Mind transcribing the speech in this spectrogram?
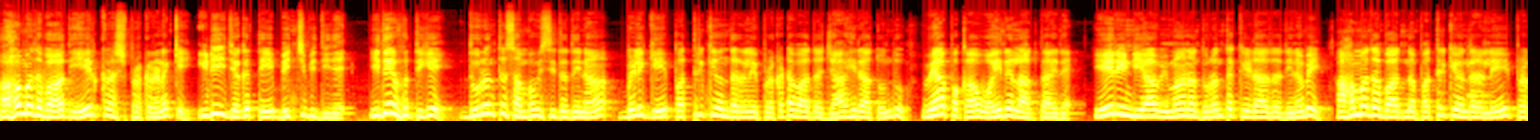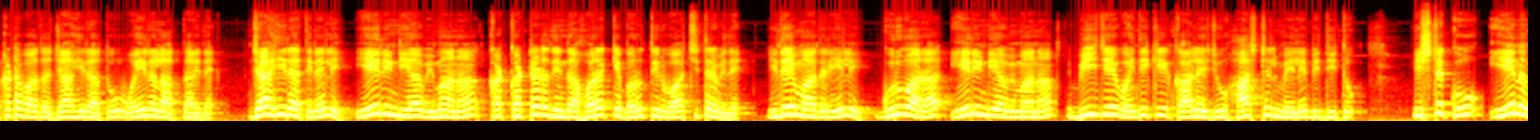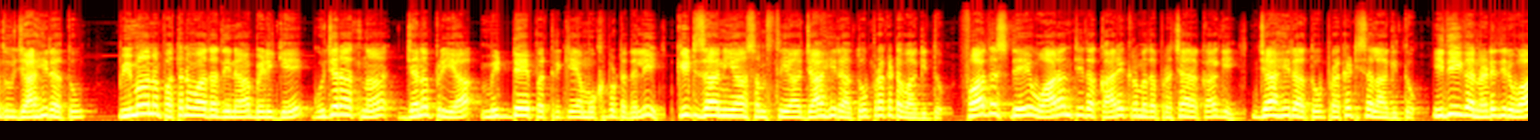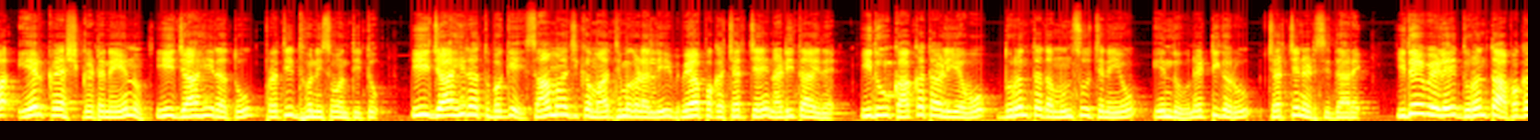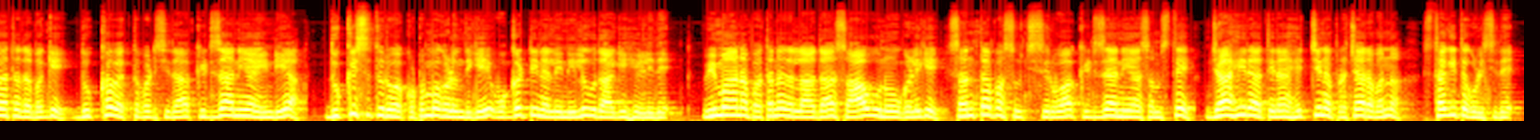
Ahmedabad air crash ಪ್ರಕರಣಕ್ಕೆ ಇಡೀ ಜಗತ್ತೇ ಬೆಚ್ಚಿಬಿದ್ದಿದೆ ಇದೇ ಹೊತ್ತಿಗೆ ದುರಂತ ಸಂಭವಿಸಿದ ದಿನ ಬೆಳಿಗ್ಗೆ ಪತ್ರಿಕೆಯೊಂದರಲ್ಲಿ ಪ್ರಕಟವಾದ ಜಾಹೀರಾತೊಂದು ವ್ಯಾಪಕ ವೈರಲ್ ಆಗ್ತಾ ಇದೆ. ಏರ್ ಇಂಡಿಯಾ ವಿಮಾನ ದುರಂತಕ್ಕೀಡಾದ ದಿನವೇ ಅಹಮದಾಬಾದ್ನ ಪತ್ರಿಕೆಯೊಂದರಲ್ಲಿ ಪ್ರಕಟವಾದ ಜಾಹೀರಾತು ವೈರಲ್ ಆಗ್ತಾ ಇದೆ. ಜಾಹೀರಾತಿನಲ್ಲಿ ಏರ್ ಇಂಡಿಯಾ ವಿಮಾನ ಕಟ್- ಕಟ್ಟಡದಿಂದ ಹೊರಕ್ಕೆ ಬರುತ್ತಿರುವ ಚಿತ್ರವಿದೆ. ಇದೇ ಮಾದರಿಯಲ್ಲಿ ಗುರುವಾರ ಏರ್ ಇಂಡಿಯಾ ವಿಮಾನ ಬಿಜೆ ವೈದ್ಯಕೀಯ ಕಾಲೇಜು ಹಾಸ್ಟೆಲ್ ಮೇಲೆ ಬಿದ್ದಿತು ಇಷ್ಟಕ್ಕೂ ಏನದು ಜಾಹೀರಾತು? ವಿಮಾನ ಪತನವಾದ ದಿನ ಬೆಳಿಗ್ಗೆ ಗುಜರಾತ್ನ ಜನಪ್ರಿಯ ಮಿಡ್ ಡೇ ಪತ್ರಿಕೆಯ ಮುಖಪುಟದಲ್ಲಿ ಕಿಡ್ಜಾನಿಯಾ ಸಂಸ್ಥೆಯ ಜಾಹೀರಾತು ಪ್ರಕಟವಾಗಿತ್ತು. ಫಾದರ್ಸ್ ಡೇ ವಾರಾಂತ್ಯದ ಕಾರ್ಯಕ್ರಮದ ಪ್ರಚಾರಕ್ಕಾಗಿ ಜಾಹೀರಾತು ಪ್ರಕಟಿಸಲಾಗಿತ್ತು. ಇದೀಗ ನಡೆದಿರುವ ಏರ್ ಕ್ರ್ಯಾಶ್ ಘಟನೆಯನ್ನು ಈ ಜಾಹೀರಾತು ಪ್ರತಿಧ್ವನಿಸುವಂತಿತ್ತು. ಈ ಜಾಹೀರಾತು ಬಗ್ಗೆ ಸಾಮಾಜಿಕ ಮಾಧ್ಯಮಗಳಲ್ಲಿ ವ್ಯಾಪಕ ಚರ್ಚೆ ನಡೀತಾ ಇದೆ. ಇದು ಕಾಕತಾಳೀಯವೋ ದುರಂತದ ಮುನ್ಸೂಚನೆಯೋ ಎಂದು ನೆಟ್ಟಿಗರು ಚರ್ಚೆ ನಡೆಸಿದ್ದಾರೆ. ಇದೇ ವೇಳೆ ದುರಂತ ಅಪಘಾತದ ಬಗ್ಗೆ ದುಃಖ ವ್ಯಕ್ತಪಡಿಸಿದ ಕಿಡ್ಜಾನಿಯಾ ಇಂಡಿಯಾ ದುಃಖಿಸುತ್ತಿರುವ ಕುಟುಂಬಗಳೊಂದಿಗೆ ಒಗ್ಗಟ್ಟಿನಲ್ಲಿ ನಿಲ್ಲುವುದಾಗಿ ಹೇಳಿದೆ. ವಿಮಾನ ಪತನದಲ್ಲಾದ ಸಾವು ನೋವುಗಳಿಗೆ ಸಂತಾಪ ಸೂಚಿಸಿರುವ ಕಿಡ್ಜಾನಿಯಾ ಸಂಸ್ಥೆ ಜಾಹೀರಾತಿನ ಹೆಚ್ಚಿನ ಪ್ರಚಾರವನ್ನು ಸ್ಥಗಿತಗೊಳಿಸಿದೆ.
